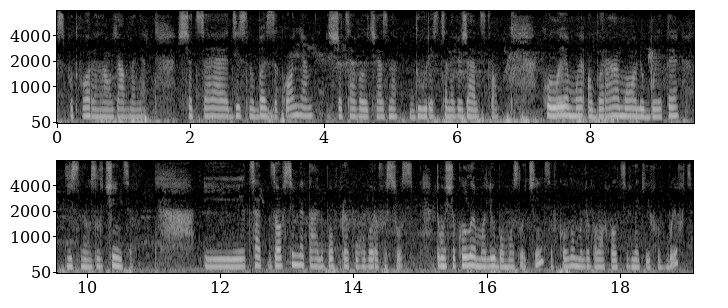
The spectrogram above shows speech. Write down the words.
спотворене уявлення, що це дійсно беззаконня, що це величезна дурість, це невіженство, коли ми обираємо любити дійсно злочинців. І це зовсім не та любов, про яку говорив Ісус. Тому що коли ми любимо злочинців, коли ми любимо гвалтівників і вбивць,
